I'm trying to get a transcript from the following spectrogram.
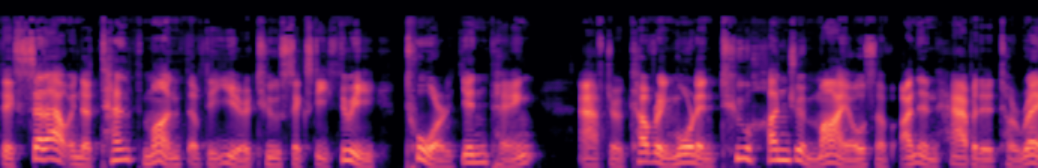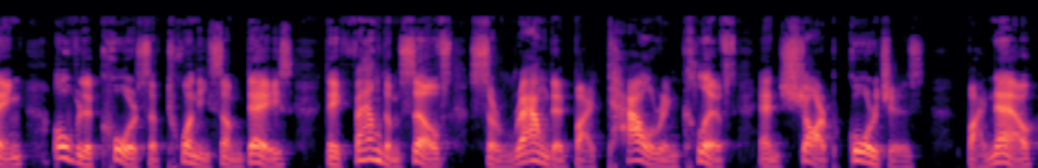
They set out in the 10th month of the year 263 toward Yinping. After covering more than 200 miles of uninhabited terrain over the course of 20-some days, they found themselves surrounded by towering cliffs and sharp gorges. By now,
